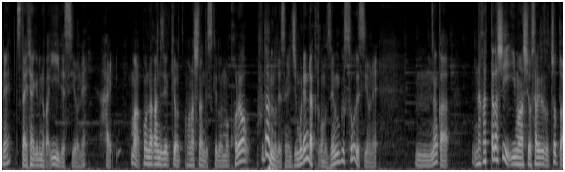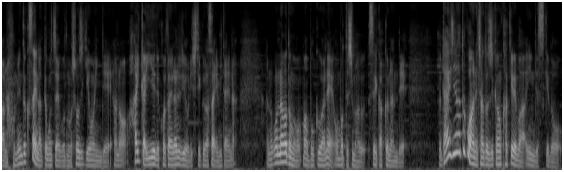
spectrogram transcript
ね、伝えてあげるのがいいですよね。はい。まあこんな感じで今日お話したんですけども、これは普段のですね、事務連絡とかも全部そうですよね。うん、なんか、なかったらしい言い回しをされると、ちょっとあの、めんどくさいなって思っちゃうことも正直多いんで、あの、はいか家で答えられるようにしてくださいみたいな、あの、こんなことも、まあ僕はね、思ってしまう性格なんで、大事なとこはね、ちゃんと時間をかければいいんですけど、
